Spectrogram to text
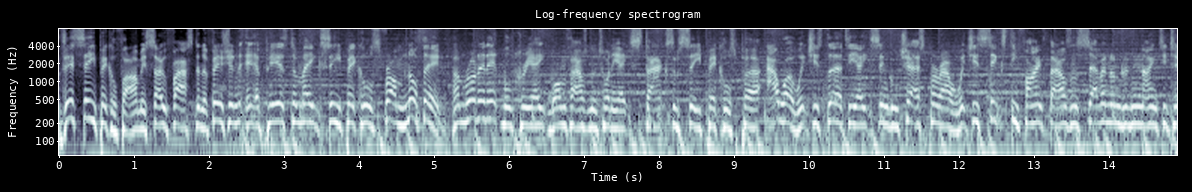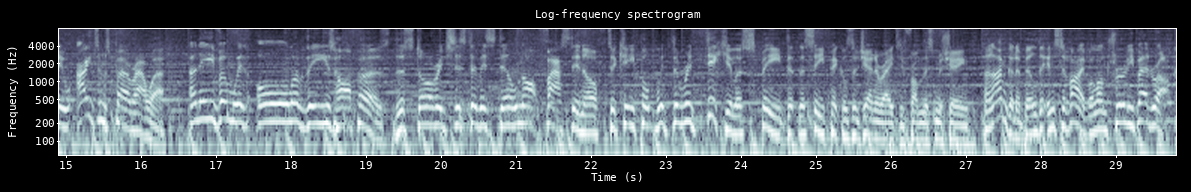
This sea pickle farm is so fast and efficient, it appears to make sea pickles from nothing. And running it will create 1,028 stacks of sea pickles per hour, which is 38 single chests per hour, which is 65,792 items per hour. And even with all of these hoppers, the storage system is still not fast enough to keep up with the ridiculous speed that the sea pickles are generated from this machine. And I'm going to build it in survival on Truly Bedrock.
